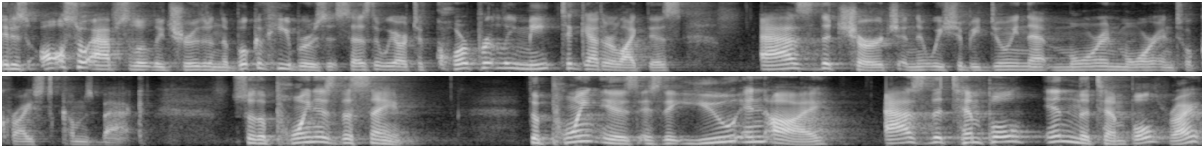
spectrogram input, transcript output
It is also absolutely true that in the book of Hebrews, it says that we are to corporately meet together like this as the church, and that we should be doing that more and more until Christ comes back. So the point is the same. The point is, is that you and I, as the temple in the temple, right?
